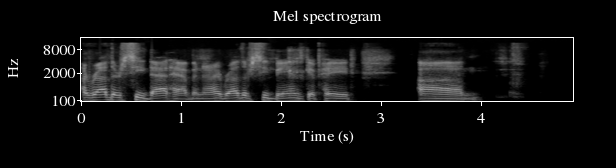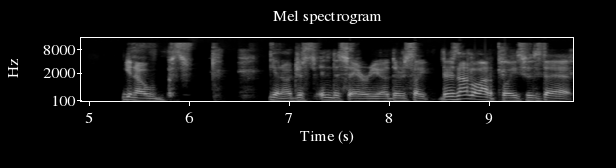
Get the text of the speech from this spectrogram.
I'd rather see that happen. And I'd rather see bands get paid. Um, you know, you know, just in this area, there's like there's not a lot of places that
